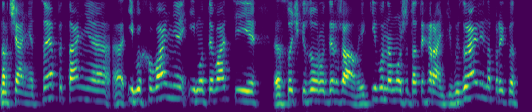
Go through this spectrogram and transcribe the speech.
навчання? Це питання е, і виховання, і мотивації з точки зору держави, які вона може дати гарантії в Ізраїлі, наприклад.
